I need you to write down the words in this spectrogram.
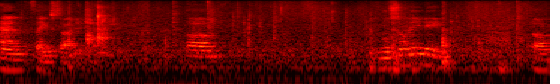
and things started changing. Um, Mussolini, um,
